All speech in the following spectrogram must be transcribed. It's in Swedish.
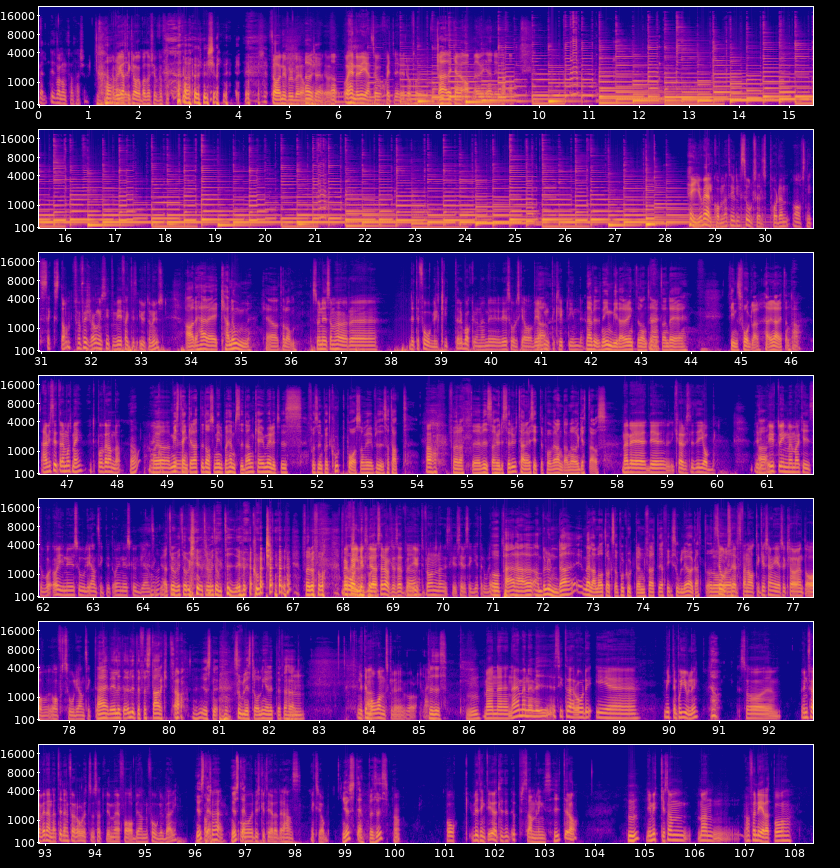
väldigt vad långsamt han kör. Jag brukar alltid klaga på att de kör för fort. Så nu får du börja om. Ja. Och händer det igen så skiter vi i det. Då får. Ja, det kan vi, ja, men vi kan, ja. Välkomna till Solcellspodden avsnitt 16. För första gången sitter vi faktiskt utomhus. ja, det här är kanon kan jag tala om. Så ni som hör eh, lite fågelkvitter i bakgrunden, det, det är så det ska vara. Vi har Ja. inte klippt in det. Nej precis, ni inbillar er inte någonting Nej. utan det finns fåglar här i närheten. Ja. Nej, vi sitter hemma hos mig, ute på verandan. Ja. Och jag kopp, misstänker att de som är inne på hemsidan kan ju möjligtvis få syn på ett kort på oss som vi precis har tagit Ja, för att eh, visa hur det ser ut här när vi sitter på verandan och göttar oss. Men det, det krävdes lite jobb. Ja. Ut och in med markis och oj nu är sol i ansiktet, oj nu är skugga i ansiktet. Jag tror vi tog, jag tror vi tog tio kort för att få, Men självutlösare också så att Ja. utifrån ser det säkert jätteroligt. Och Per han, han blundade emellanåt också på korten för att jag fick sol i ögat. Och då, Solcellsfanatiker som jag är så klarar jag inte av att ha sol i ansiktet. Nej, det är lite, lite för starkt Ja. just nu. Solinstrålning är lite för hög. Mm. Lite moln skulle det vara. Nej. Precis. Mm. Men eh, nej men eh, vi sitter här och det är eh, mitten på juli. Ja. Så ungefär vid denna tiden förra året så satt vi med Fabian Fogelberg Just också det, här just det, och diskuterade hans exjobb. just det, precis. Och vi tänkte göra ett litet uppsamlingshit idag. Mm. Det är mycket som man har funderat på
